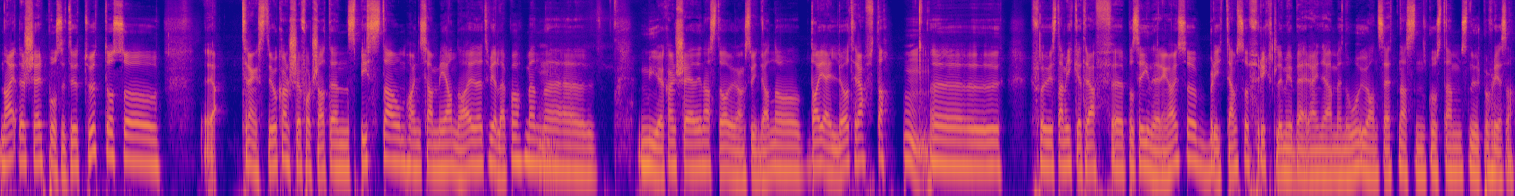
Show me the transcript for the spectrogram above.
nei, det ser positivt ut, og så ja, trengs det jo kanskje fortsatt en spiss, da, om han kommer i januar, det tviler jeg på, men eh, mye kan skje de neste overgangsvinduene, og da gjelder det å treffe, da. Eh, for hvis de ikke treffer eh, på signeringene, så blir ikke de så fryktelig mye bedre enn de er nå, uansett nesten hvordan de snur på flisa.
